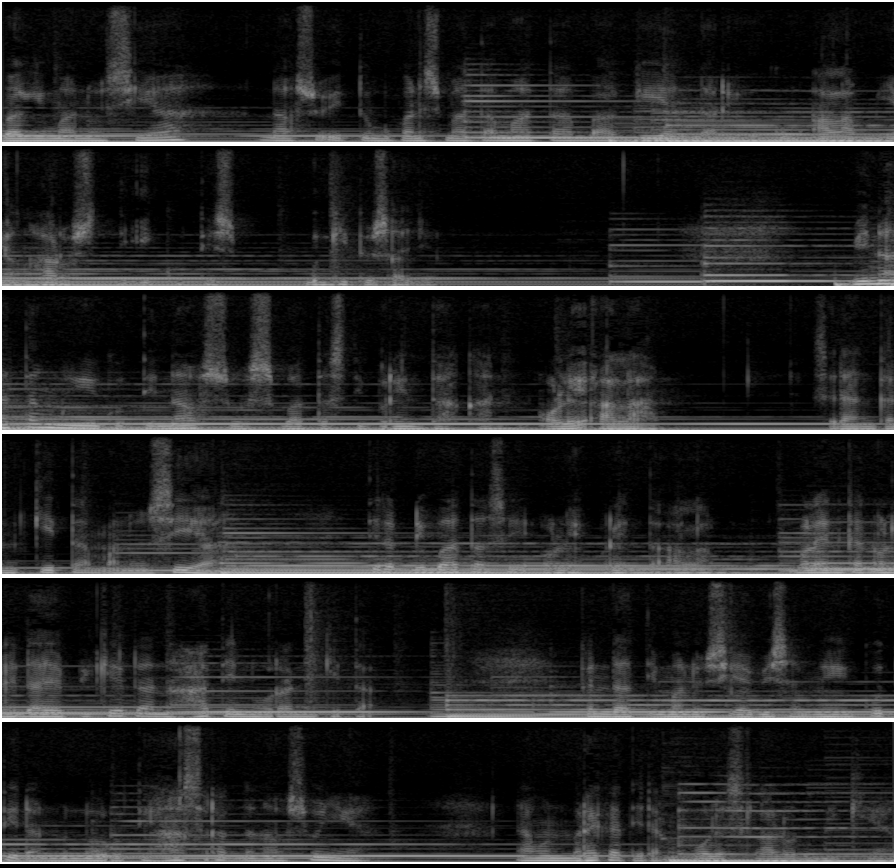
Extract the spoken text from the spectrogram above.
Bagi manusia, nafsu itu bukan semata-mata bagian dari hukum alam yang harus diikuti begitu saja. Binatang mengikuti nafsu sebatas diperintahkan oleh alam, sedangkan kita manusia tidak dibatasi oleh perintah alam melainkan oleh daya pikir dan hati nurani kita. Kendati manusia bisa mengikuti dan menuruti hasrat dan nafsunya, namun mereka tidak boleh selalu demikian.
